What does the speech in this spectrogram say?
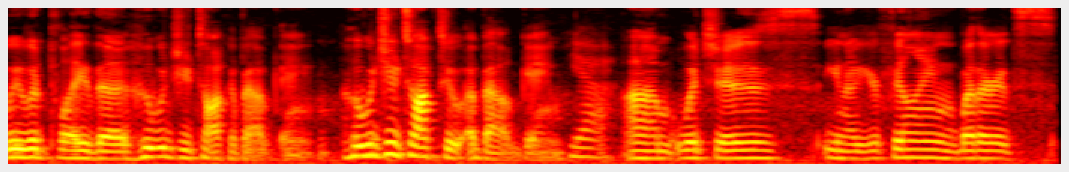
we would play the who would you talk about game who would you talk to about game yeah um, which is you know you're feeling whether it's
